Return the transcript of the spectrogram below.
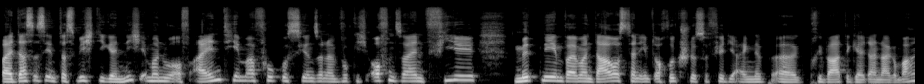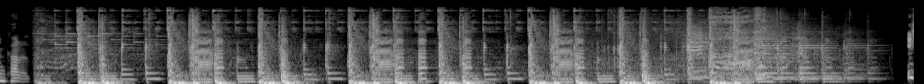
weil das ist eben das Wichtige, nicht immer nur auf ein Thema fokussieren, sondern wirklich offen sein, viel mitnehmen, weil man daraus dann eben auch Rückschlüsse für die eigene äh, private Geldanlage machen kann.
